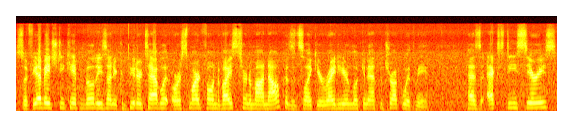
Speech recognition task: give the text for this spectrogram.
So if you have HD capabilities on your computer, tablet, or a smartphone device, turn them on now because it's like you're right here looking at the truck with me. Has XD series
